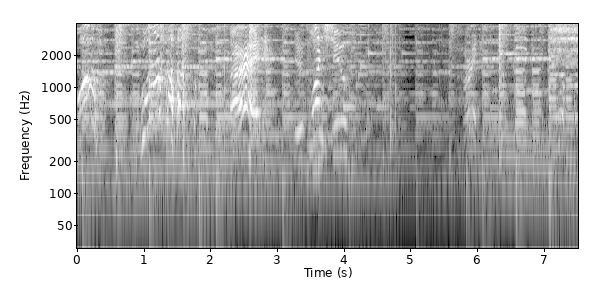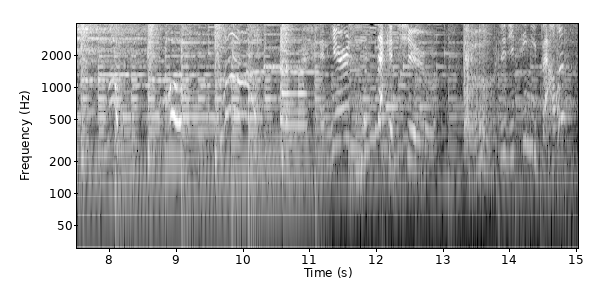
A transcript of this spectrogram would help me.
whoa, whoa. All right, here's one shoe. All right. The second shoe. Oh, did you see me balance?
